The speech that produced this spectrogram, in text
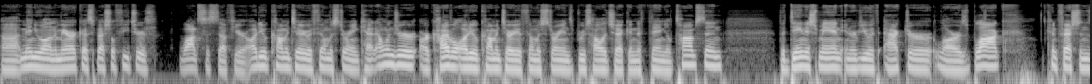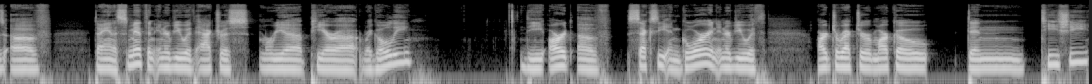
Uh, Emanuelle in America, special features, lots of stuff here. Audio commentary with film historian Kat Ellinger, archival audio commentary with film historians Bruce Holecheck and Nathaniel Thompson, The Danish Man interview with actor Lars Bloch, Confessions of Diana Smith, an interview with actress Maria Piera Regoli, The Art of Sexy and Gore, an interview with art director Marco Dentici,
